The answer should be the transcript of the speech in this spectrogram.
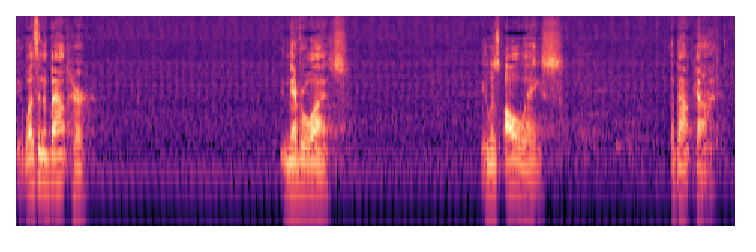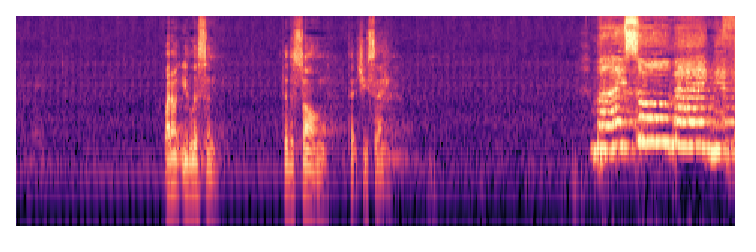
It wasn't about her. It never was. It was always about God. Why don't you listen to the song that she sang? My soul magnifies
